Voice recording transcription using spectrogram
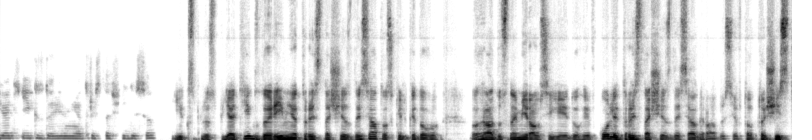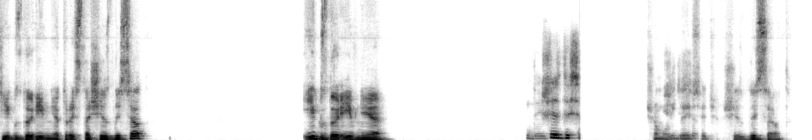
5х дорівнює 360. х плюс 5х дорівнює 360, оскільки до градусна міра всієї дуги в колі 360 градусів. Тобто 6х дорівнює 360, х дорівнює 60. чому ж 10? 60.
